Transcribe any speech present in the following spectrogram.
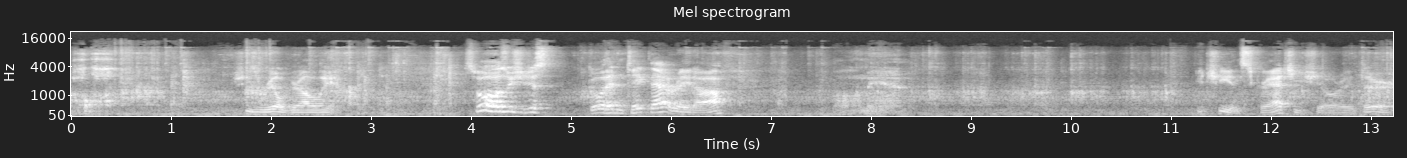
Oh. She's real growly. Suppose we should just go ahead and take that right off. Oh man. Itchy and scratchy show right there.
